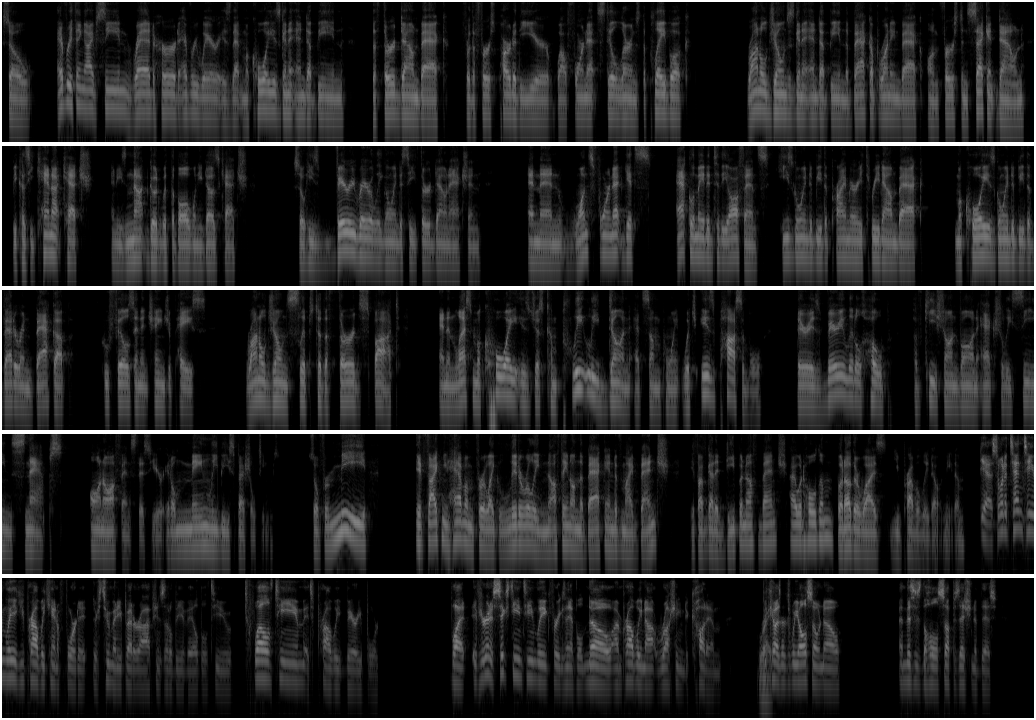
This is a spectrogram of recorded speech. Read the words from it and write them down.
So everything I've seen, read, heard everywhere is that McCoy is going to end up being the third down back for the first part of the year while Fournette still learns the playbook. Ronald Jones is going to end up being the backup running back on first and second down because he cannot catch and he's not good with the ball when he does catch. So he's very rarely going to see third down action. And then once Fournette gets acclimated to the offense, he's going to be the primary three down back. McCoy is going to be the veteran backup who fills in and change of pace. Ronald Jones slips to the third spot. And unless McCoy is just completely done at some point, which is possible, there is very little hope of Ke'Shawn Vaughn actually seeing snaps on offense this year. It'll mainly be special teams. So for me, if I can have him for like literally nothing on the back end of my bench, if I've got a deep enough bench, I would hold him. But otherwise, you probably don't need him. Yeah, so in a 10 team league, you probably can't afford it. There's too many better options that'll be available to you. 12 team, it's probably very boring. But if you're in a 16 team league, for example, no, I'm probably not rushing to cut him Right. because as we also know, and this is the whole supposition of this,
